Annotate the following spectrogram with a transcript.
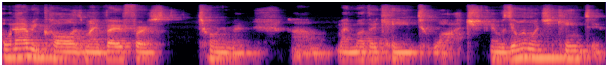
what I recall is my very first tournament. Um, my mother came to watch, and it was the only one she came to.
